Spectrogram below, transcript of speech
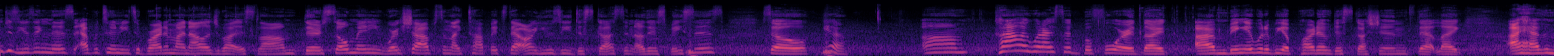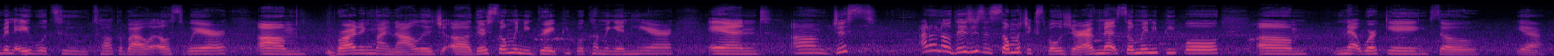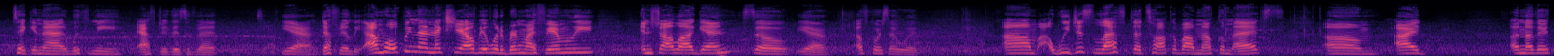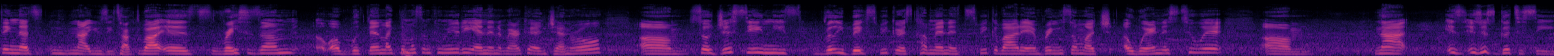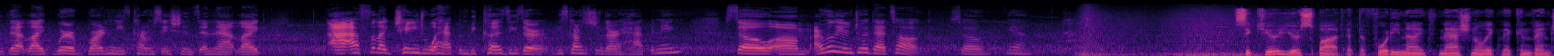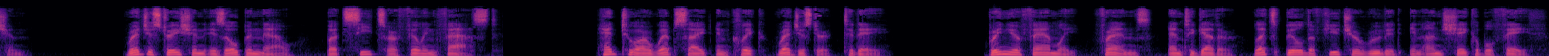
I'm just using this opportunity to broaden my knowledge about Islam. There's so many workshops and like topics that aren't usually discussed in other spaces. So yeah, um, kind of like what I said before. Like I'm being able to be a part of discussions that like I haven't been able to talk about elsewhere. Um, broadening my knowledge. Uh, there's so many great people coming in here, and um, just I don't know. There's just so much exposure. I've met so many people. Um, networking. So, yeah, taking that with me after this event. So, yeah, definitely. I'm hoping that next year I'll be able to bring my family, inshallah, again. So, yeah, of course I would. Um, we just left the talk about Malcolm X. Um, I another thing that's not usually talked about is racism uh, within like the Muslim community and in America in general. Um, so just seeing these really big speakers come in and speak about it and bringing so much awareness to it, um, not is it's just good to see that like we're broadening these conversations and that like I, I feel like change will happen because these are these conversations are happening. So um, I really enjoyed that talk. So yeah. Secure your spot at the 49th National ICNA Convention. Registration is open now, but seats are filling fast. Head to our website and click Register today. Bring your family, friends, and together, let's build a future rooted in unshakable faith.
